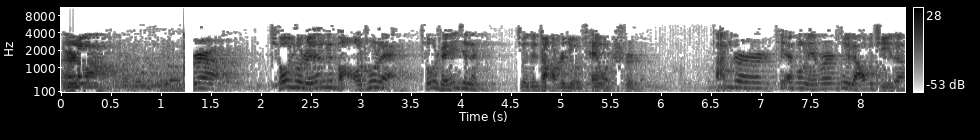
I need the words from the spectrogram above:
知道吗？是求求人给保出来，求谁去呢？就得找着有钱有势的。咱们这儿街坊里边最了不起的，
